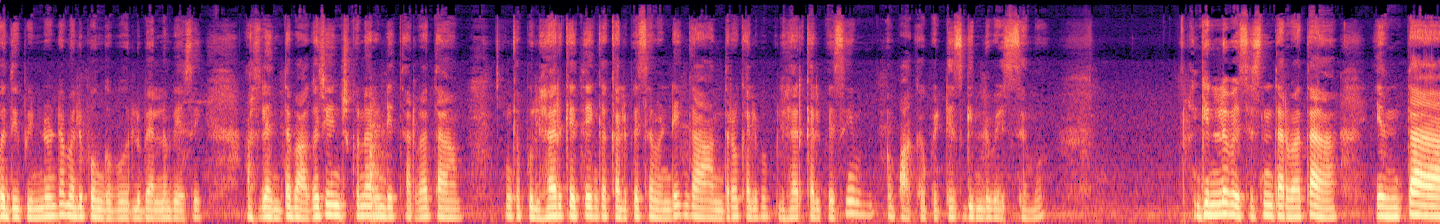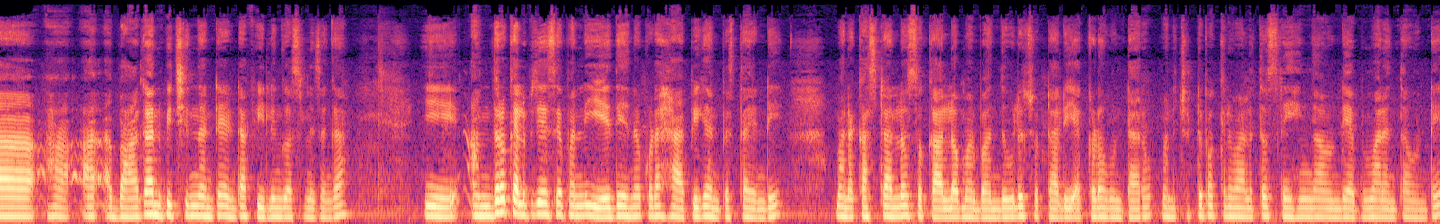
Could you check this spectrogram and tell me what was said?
కొద్ది పిండి ఉంటే మళ్ళీ పొంగ బూర్లు బెల్లం వేసి అసలు ఎంత బాగా చేయించుకున్నారండి. తర్వాత ఇంకా పులిహోరకి అయితే ఇంకా కలిపేసామండి. ఇంకా అందరూ కలిపి పులిహోర కలిపేసి పాక పెట్టేసి గిన్నెలు వేసాము గిన్నెలో వేసేసిన తర్వాత ఎంత బాగా అనిపించిందంటే అంటే ఆ ఫీలింగ్ అసలు నిజంగా? ఈ అందరూ కలిపి చేసే పనులు ఏదైనా కూడా హ్యాపీగా అనిపిస్తాయండి. మన కష్టాల్లో సుఖాల్లో మన బంధువులు చుట్టాలు ఎక్కడో ఉంటారు. మన చుట్టుపక్కల వాళ్ళతో స్నేహంగా ఉండి అభిమానంతో ఉంటే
